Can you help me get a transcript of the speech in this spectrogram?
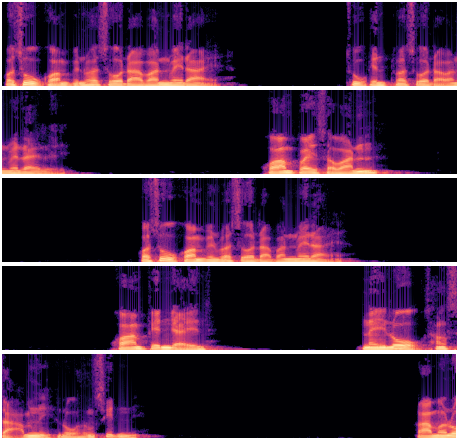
ก็สู้ความเป็นพระโสดาบันไม่ได้ สู้เป็นพระโสดาบันไม่ได้เลย ความไปสวรรค์ ก็สู้ความเป็นพระโสดาบันไม่ได้ ความเป็นใหญ่ในโลกทั้งสามนี่ โลกทั้งสิ้นนี่กามโล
